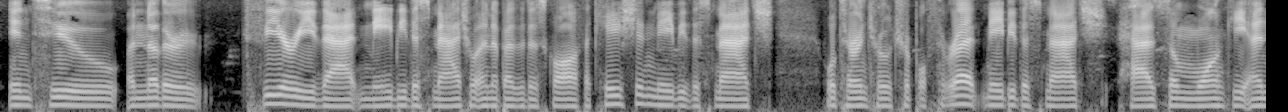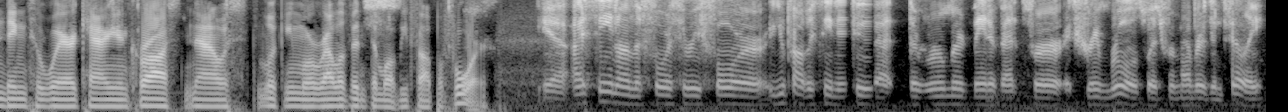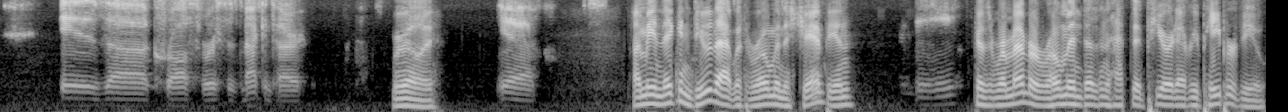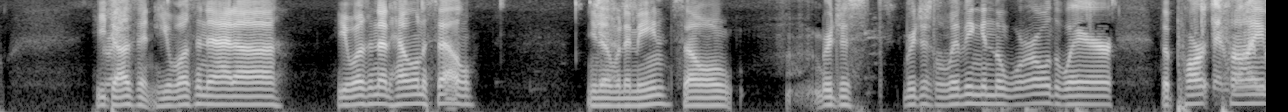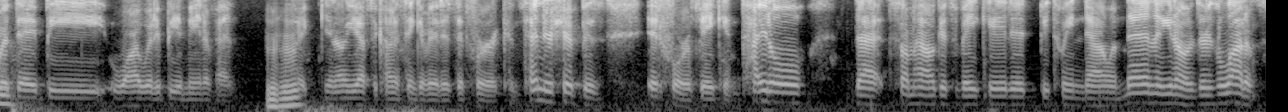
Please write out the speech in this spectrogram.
into another theory that maybe this match will end up as a disqualification. Maybe this match will turn to a triple threat. Maybe this match has some wonky ending to where Karrion Kross now is looking more relevant than what we thought before. Yeah, I seen on the four three four. You probably seen it too. That the rumored main event for Extreme Rules, which remembers in Philly, is uh, Kross versus McIntyre. Really? Yeah. I mean, they can do that with Roman as champion. Because remember, Roman doesn't have to appear at every pay per view. He Right. doesn't. He wasn't at uh, he wasn't at Hell in a Cell. You know what I mean? So we're just we're just living in the world where the part then why time. would they be? Why would it be a main event? Mhm. Like you know, you have to kind of think of it. Is it for a contendership? Is it for a vacant title that somehow gets vacated between now and then? You know, there's a lot of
